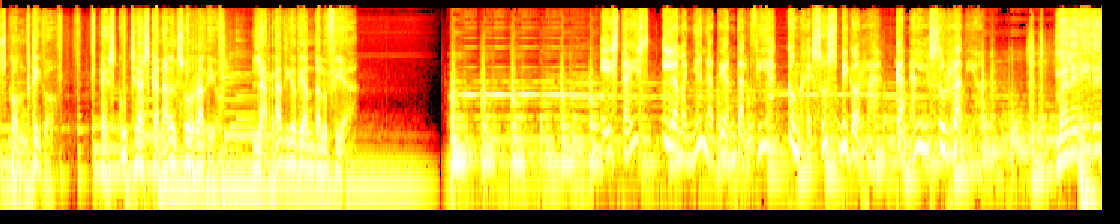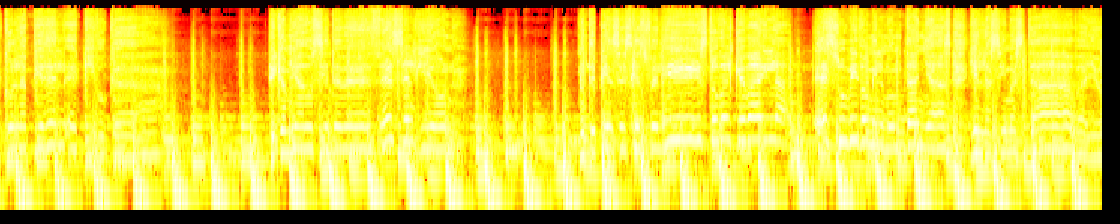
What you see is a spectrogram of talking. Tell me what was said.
Estamos contigo. Escuchas Canal Sur Radio, la radio de Andalucía. Esta es La mañana de Andalucía con Jesús Vigorra, Canal Sur Radio. Malherido y con la piel equivocada. He cambiado siete veces el guion. No te pienses que es feliz todo el que baila. He subido mil montañas y en la cima estaba yo.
